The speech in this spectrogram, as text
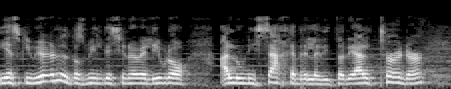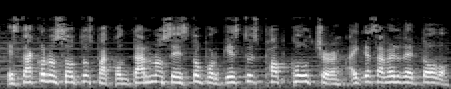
y escribió en el 2019 el libro Alunizaje de la editorial Turner. Está con nosotros para contarnos esto porque esto es pop culture, hay que saber de todo.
